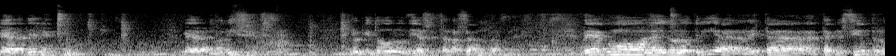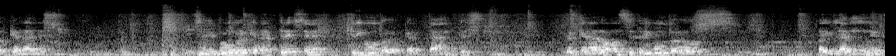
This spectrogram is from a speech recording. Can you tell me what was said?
Vea la tele, vea las noticias, lo que todos los días está pasando. Vea cómo la idolatría está, está creciendo en los canales. Si me pongo el canal 13, tributo a los cantantes. El canal 11, tributo a los bailarines.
